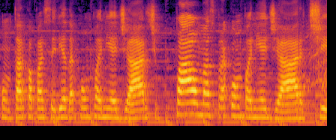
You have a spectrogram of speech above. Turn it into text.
contar com a parceria da Companhia de Arte. Palmas para a Companhia de Arte.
